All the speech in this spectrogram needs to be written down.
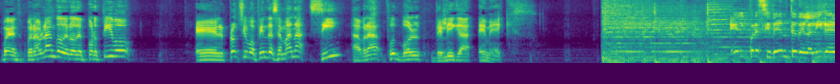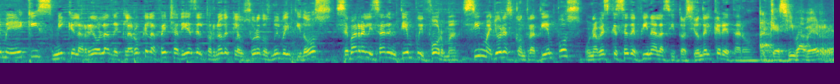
Bueno, pero hablando de lo deportivo, el próximo fin de semana sí habrá fútbol de Liga MX. El presidente de la Liga MX, Miquel Arriola, declaró que la fecha 10 del torneo de clausura 2022 se va a realizar en tiempo y forma, sin mayores contratiempos, una vez que se defina la situación del Querétaro. que sí va a haber,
